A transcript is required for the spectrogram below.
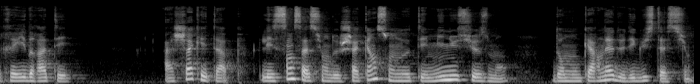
réhydratées. À chaque étape, les sensations de chacun sont notées minutieusement dans mon carnet de dégustation.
